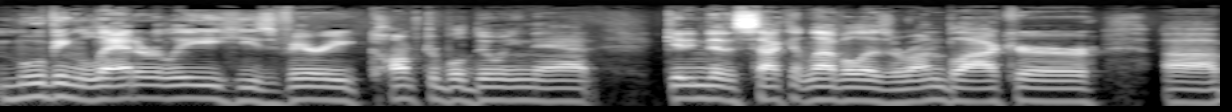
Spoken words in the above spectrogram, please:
moving laterally, he's very comfortable doing that getting to the second level as a run blocker. Uh,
